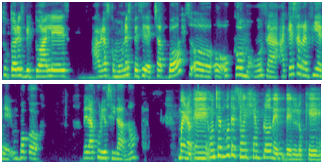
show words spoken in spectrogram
tutores virtuales, ¿hablas como una especie de chatbots o cómo? O sea, ¿a qué se refiere? Un poco me da curiosidad, ¿no? Bueno, eh, un chatbot es un ejemplo de, lo que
